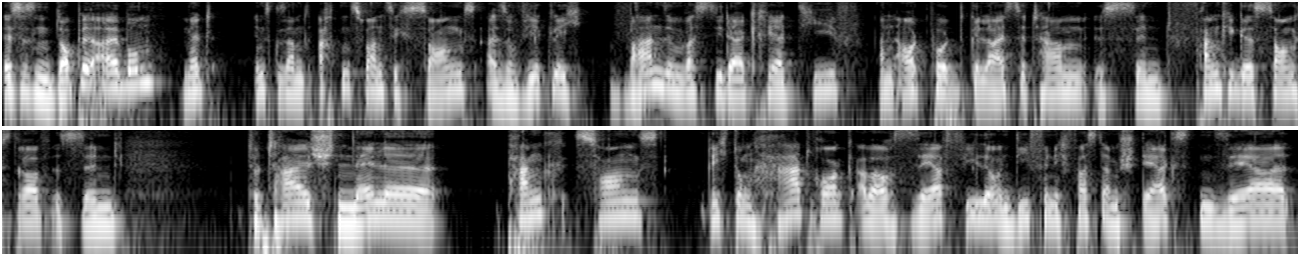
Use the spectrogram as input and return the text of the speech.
Es ist ein Doppelalbum mit insgesamt 28 Songs, also wirklich Wahnsinn, was die da kreativ an Output geleistet haben. Es sind funkige Songs drauf, es sind total schnelle Punk-Songs Richtung Hardrock, aber auch sehr viele und die finde ich fast am stärksten sehr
